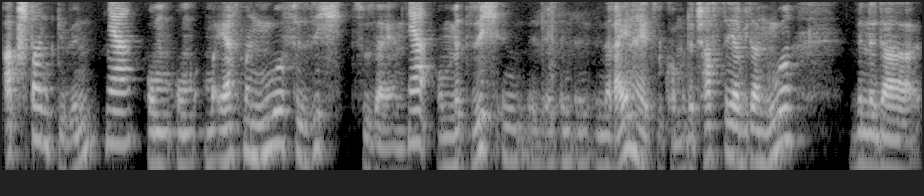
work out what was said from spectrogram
Abstand gewinnen, ja. um, um, um erstmal nur für sich zu sein, ja. um mit sich in, in, in, in Reinheit zu kommen. Und das schaffst du ja wieder nur, wenn du da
